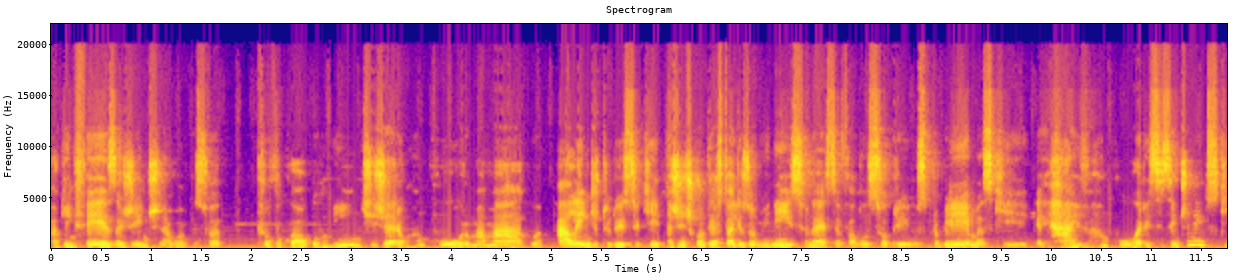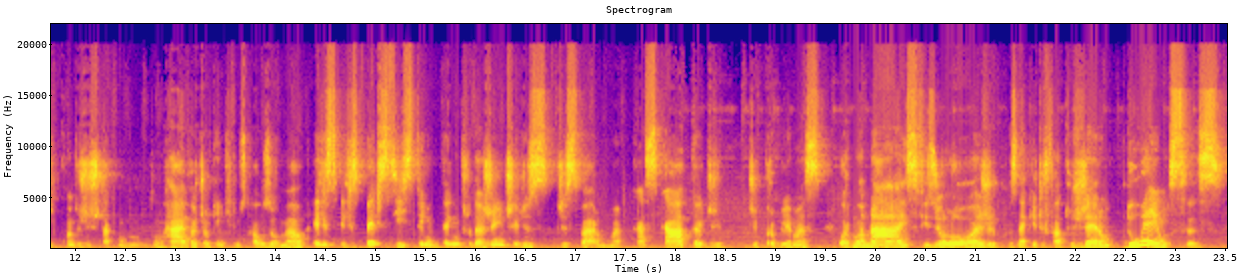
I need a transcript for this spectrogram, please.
alguém fez a gente, né, alguma pessoa provocou algo ruim, que gera um rancor, uma mágoa. Além de tudo isso que a gente contextualizou no início, né? Você falou sobre os problemas, que é raiva, rancor, esses sentimentos que quando a gente está com, com, raiva de alguém que nos causou mal, eles, eles persistem dentro da gente, eles disparam uma cascata de de problemas hormonais, fisiológicos, né, que de fato geram doenças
